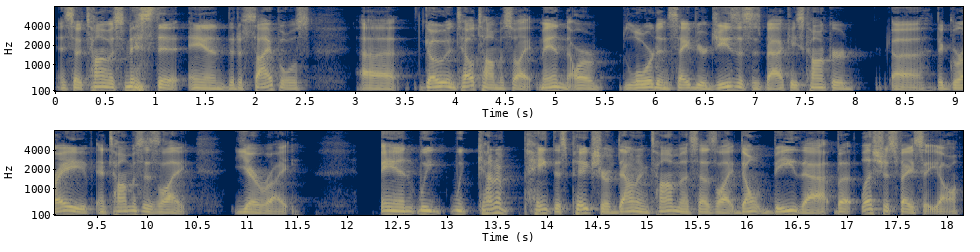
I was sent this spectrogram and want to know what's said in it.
And so Thomas missed it. And the disciples uh, go and tell Thomas, like, man, our Lord and Savior Jesus is back. He's conquered uh, the grave. And Thomas is like, yeah, right. And we we kind of paint this picture of Doubting Thomas as like, don't be that. But let's just face it, y'all.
